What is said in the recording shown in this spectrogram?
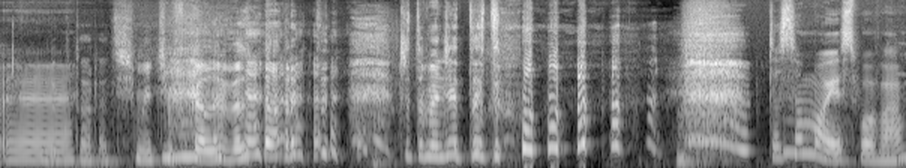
E... Doktorat śmieciówka level hard. Czy to będzie tytuł? To są moje słowa.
